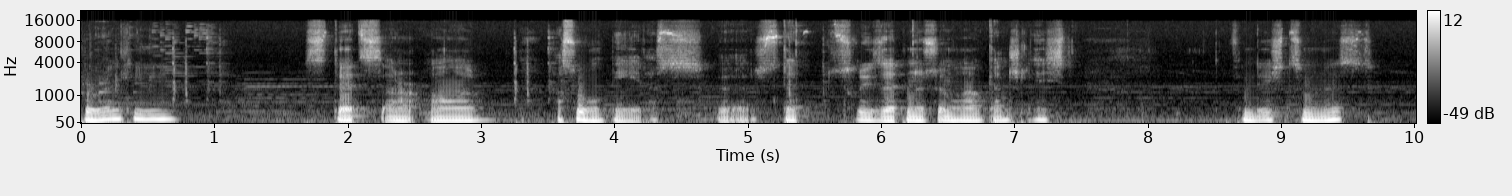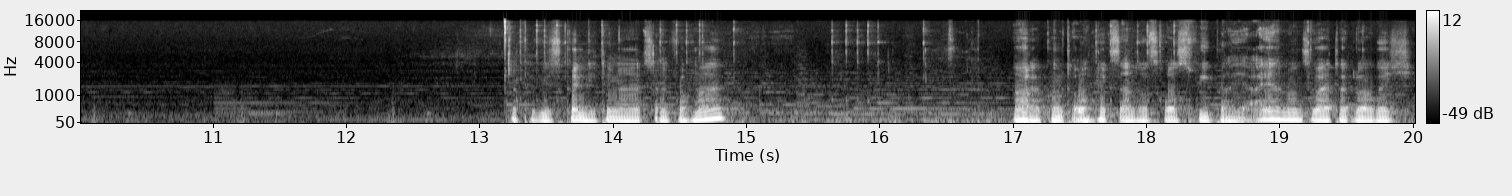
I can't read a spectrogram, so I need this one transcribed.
Currently Stats are all... Achso, nee, das äh, Stats resetten ist immer ganz schlecht. Finde ich zumindest. Okay, wir scannen die Dinger jetzt einfach mal. Ah, da kommt auch nichts anderes raus wie bei Eiern und so weiter, glaube ich.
